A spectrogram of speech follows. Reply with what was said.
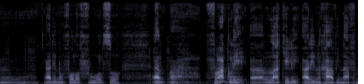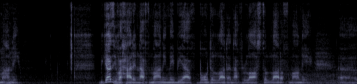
mm, I didn't follow through also. And uh, frankly, uh, luckily, I didn't have enough money. Because if I had enough money, maybe I've bought a lot and I've lost a lot of money. uh,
